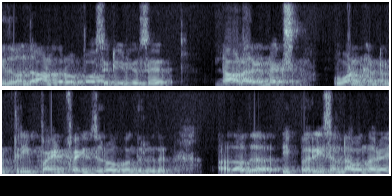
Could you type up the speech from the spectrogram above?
இது வந்து அனதர் ஒரு positive news dollar index one hundred three point five ஜீரோவுக்கு வந்துருக்குது. அதாவது இப்போ ரீசெண்டாக வந்த ஹை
